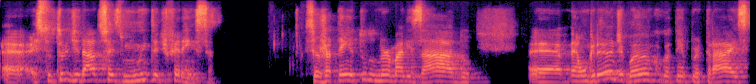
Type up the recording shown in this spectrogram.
é, a estrutura de dados faz muita diferença se eu já tenho tudo normalizado, é, é um grande banco que eu tenho por trás,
